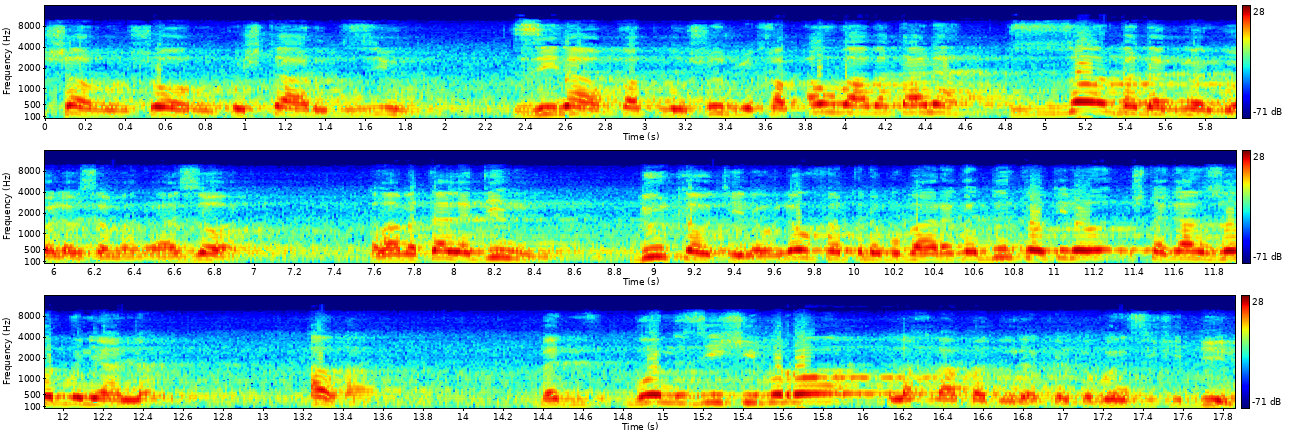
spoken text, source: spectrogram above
شەڕ و شۆڕ و کوشتار و دزی و زینا و قەتڵ و شوربی خەڵ ئەو بابەتانە زۆر بەدەگمەند بووە لەو زمانەیە زۆر بەڵام تا لە دین دوور کەوتینەوە لەو فترە مبارەکە دوور کەوتینەوە شتەکان زۆر ئەو دوورەکەوێتەوە بۆ نزیکی دین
